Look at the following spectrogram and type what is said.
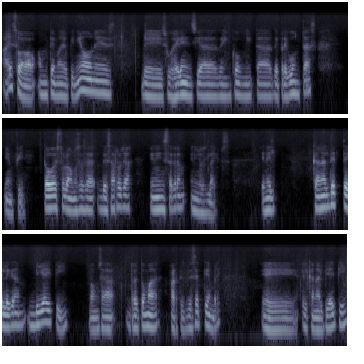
a eso, a, un tema de opiniones, de sugerencias, de incógnitas, de preguntas, y en fin, todo esto lo vamos a desarrollar en Instagram en los lives. En el canal de Telegram VIP vamos a retomar a partir de septiembre eh, el canal VIP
